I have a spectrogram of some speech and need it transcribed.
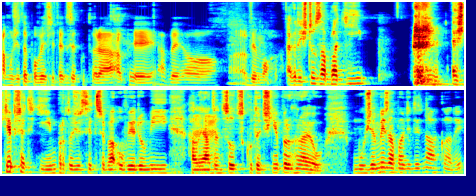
a můžete pověřit exekutora, aby, aby ho eh, vymohl. A když to zaplatí ještě předtím, protože si třeba uvědomí, ale já mhm. ten soud skutečně prohraju, může mi zaplatit ty náklady?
